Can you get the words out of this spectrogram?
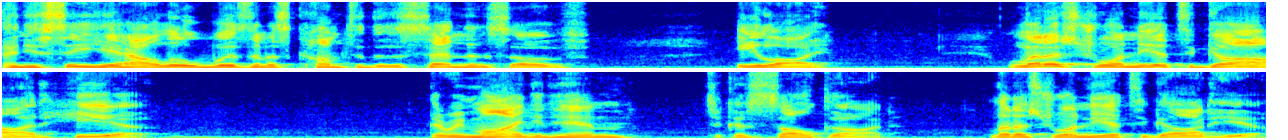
and you see here how a little wisdom has come to the descendants of Eli. Let us draw near to God here. They reminded him to consult God. Let us draw near to God here.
